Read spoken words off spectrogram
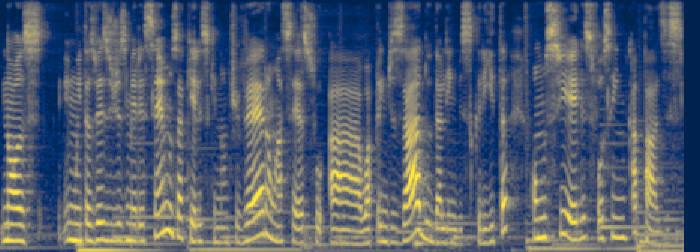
Nós muitas vezes desmerecemos aqueles que não tiveram acesso ao aprendizado da língua escrita, como se eles fossem incapazes.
